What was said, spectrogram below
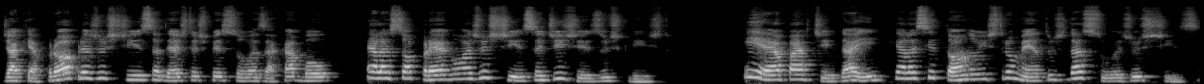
Já que a própria justiça destas pessoas acabou, elas só pregam a justiça de Jesus Cristo e é a partir daí que elas se tornam instrumentos da sua justiça.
